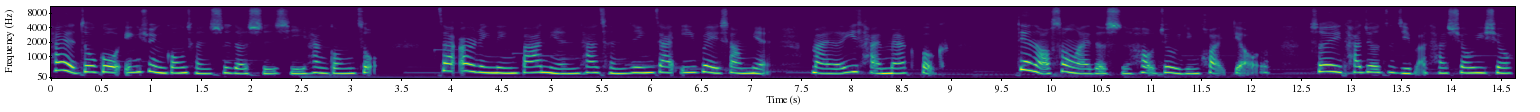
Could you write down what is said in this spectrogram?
他也做过音讯工程师的实习和工作。在二零零八年，他曾经在 eBay 上面买了一台 MacBook，电脑送来的时候就已经坏掉了，所以他就自己把它修一修，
